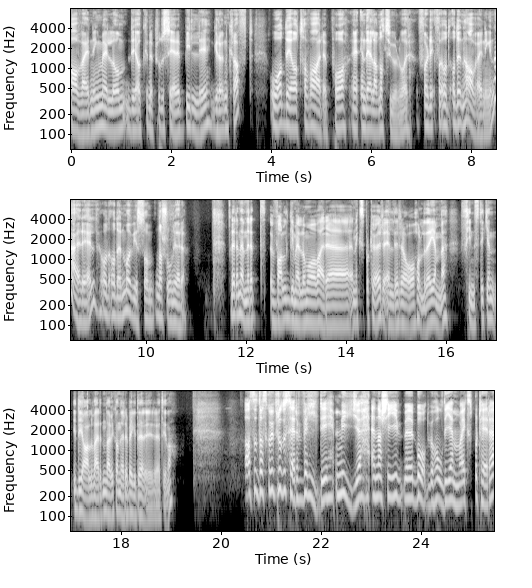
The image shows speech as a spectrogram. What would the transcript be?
avveining mellom det å kunne produsere billig grønn kraft og det å ta vare på en del av naturen vår. Det, for, og denne avveiningen er reell, og, og den må vi som nasjon gjøre. Dere nevner et valg mellom å være en eksportør eller å holde det hjemme. Fins det ikke en idealverden der vi kan gjøre begge deler, Tina? Altså, da skal vi produsere veldig mye energi, eh, både ved å holde det hjemme og eksportere.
